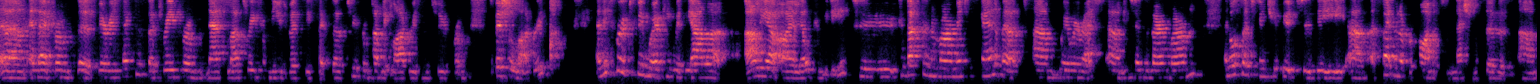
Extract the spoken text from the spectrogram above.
um, and they're from the various sectors, so three from NASLA, three from the university sector, two from public libraries and two from special libraries. And this group's been working with the ALA ALIA ILL committee to conduct an environmental scan about um, where we're at um, in terms of our environment and also to contribute to the um, a statement of requirements for the national service um,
